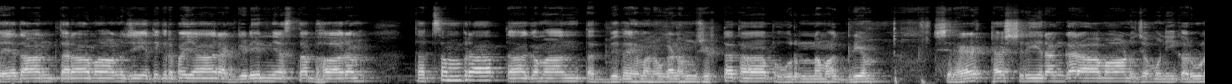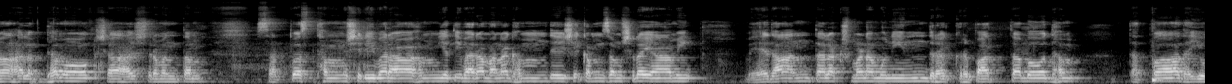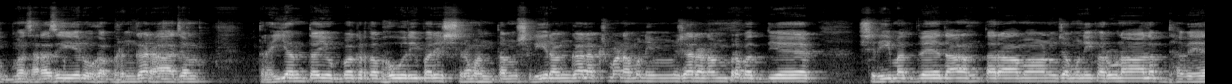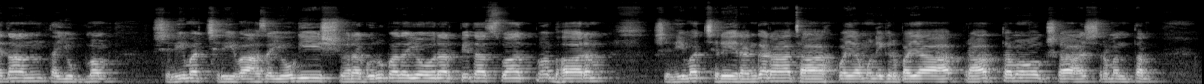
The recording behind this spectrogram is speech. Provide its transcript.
वेदान्तरामानुजयति कृपया रङ्गिणीन्यस्तभारं तत्सम्प्राप्तागमान् तद्विदयमनुगणं शिष्टतापूर्णमग्र्यं। श्रेष्ठश्रीरङ्गरामानुजमुनिकरुणः लब्धमोक्षाश्रमन्तं सत्त्वस्थं श्रीवराहं यतिवरमनघं देशिकं संश्रयामि। वेदान्तलक्ष्मणमुनीन्द्रकृपात्तबोधं तत्पादयुग्मसरसीरुहभृङ्गराजम् त्रय्यन्तयुग्मकृतभूरिपरिश्रमन्तं श्रीरङ्गलक्ष्मणमुनिं शरणं प्रपद्ये। श्रीमद्वेदान्तरामानुजमुनिकरुणालब्धवेदान्तयुग्मं श्रीमच्छ्रीवासयोगीश्वरगुरुपदयोरर्पितस्वात्मभारं श्रीमच्छ्रीरङ्गनाथाह्वयमुनिकृपया प्राप्तमोक्षाश्रमन्तं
